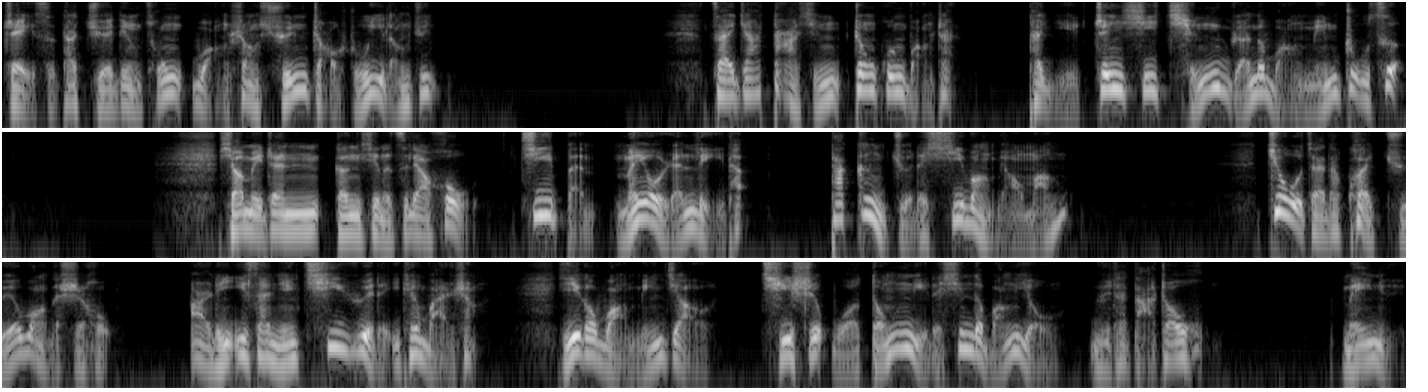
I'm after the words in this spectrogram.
这次，她决定从网上寻找如意郎君。在一家大型征婚网站，她以“珍惜情缘”的网名注册。小美珍更新了资料后，基本没有人理她，她更觉得希望渺茫。就在她快绝望的时候，二零一三年七月的一天晚上，一个网名叫“其实我懂你的心”的网友与他打招呼：“美女，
